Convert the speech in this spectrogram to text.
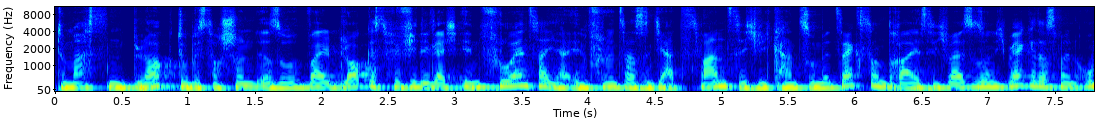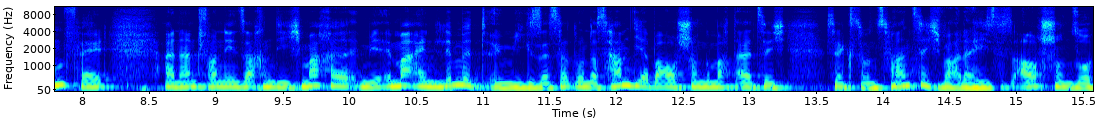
du machst einen Blog, du bist doch schon, also, weil Blog ist für viele gleich Influencer. Ja, Influencer sind ja 20, wie kannst du mit 36, weißt du? Und ich merke, dass mein Umfeld anhand von den Sachen, die ich mache, mir immer ein Limit irgendwie gesetzt hat. Und das haben die aber auch schon gemacht, als ich 26 war. Da hieß es auch schon so,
